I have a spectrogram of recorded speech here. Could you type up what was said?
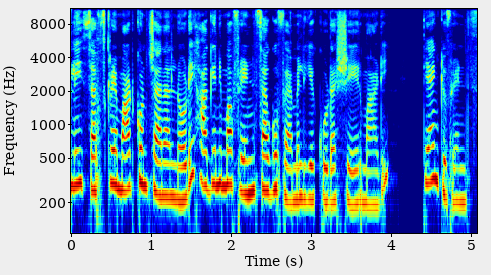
ಪ್ಲೀಸ್ ಸಬ್ಸ್ಕ್ರೈಬ್ ಮಾಡ್ಕೊಂಡು ಚಾನಲ್ ನೋಡಿ ಹಾಗೆ ನಿಮ್ಮ ಫ್ರೆಂಡ್ಸ್ ಹಾಗೂ ಫ್ಯಾಮಿಲಿಗೆ ಕೂಡ ಶೇರ್ ಮಾಡಿ. ಥ್ಯಾಂಕ್ ಯು ಫ್ರೆಂಡ್ಸ್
